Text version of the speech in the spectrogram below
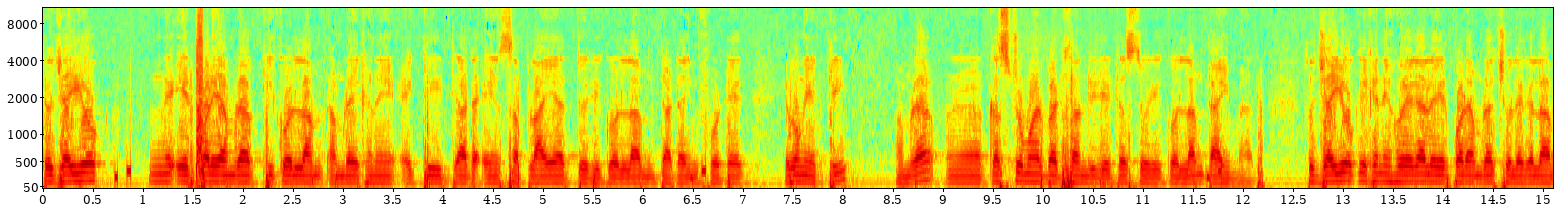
তো যাই হোক এরপরে আমরা কি করলাম? আমরা এখানে একটি ডাটা সাপ্লায়ার তৈরি করলাম ডাটা ইনফোটেক এবং একটি আমরা কাস্টমার বা সান্ডি ডেটাস তৈরি করলাম টাইমার তো যাই হোক, এখানে হয়ে গেল। এরপরে আমরা চলে গেলাম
